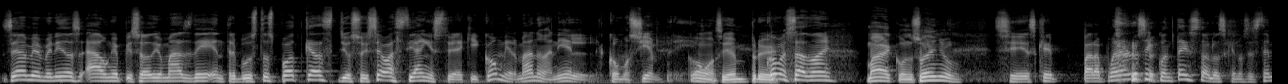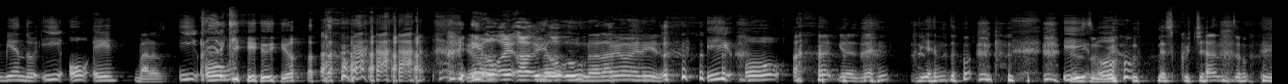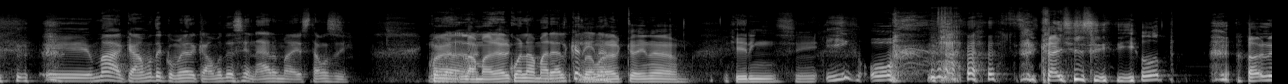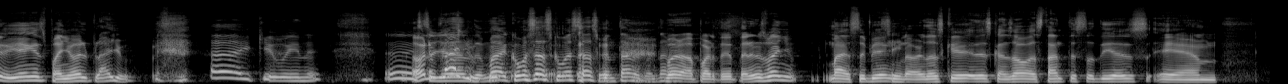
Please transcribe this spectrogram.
Sean bienvenidos a un episodio más de Entre Bustos Podcast. Yo soy Sebastián y estoy aquí con mi hermano Daniel, como siempre. Como siempre. ¿Cómo estás, Mae? Mae, con sueño. Sí, es que para ponernos en contexto a los que nos estén viendo, I O E, Qué idiota. Yo I, O, E, A, I, no, no la veo venir. I O que nos estén viendo. I O Estúpido. escuchando. Eh, ma, acabamos de comer, acabamos de cenar, ma, estamos así. Ma, la marea- con la marea alcalina. La manera alcalina hitting. Sí. I O Cállese, idiota. Hable bien español, playo. Ay, qué buena. Ay, Hable playo. llorando. Ma, ¿cómo estás? ¿Cómo estás? Contame, contame. Bueno, aparte de tener sueño, ma, estoy bien. Sí. La verdad es que he descansado bastante estos días. em,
